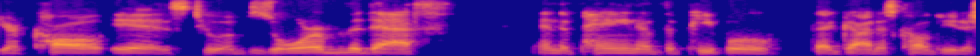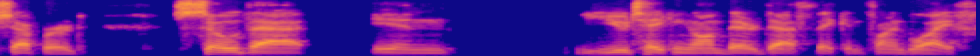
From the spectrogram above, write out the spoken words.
your call is to absorb the death and the pain of the people that god has called you to shepherd so that in you taking on their death, they can find life.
